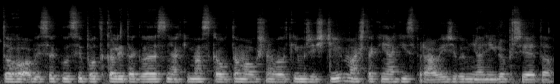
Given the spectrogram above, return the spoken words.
toho, aby se kluci potkali takhle s nějakýma scoutama už na velkým hřišti. Máš taky nějaký zprávy, že by měl někdo přijet a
